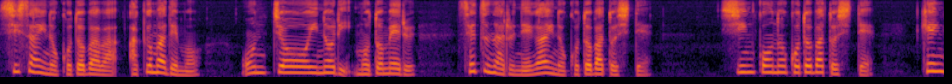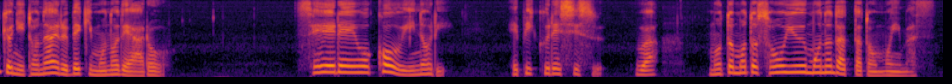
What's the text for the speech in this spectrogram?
司祭の言葉はあくまでも恩寵を祈り求める切なる願いの言葉として信仰の言葉として謙虚に唱えるべきものであろう。精霊を請う祈りエピクレシスはもともとそういうものだったと思います。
